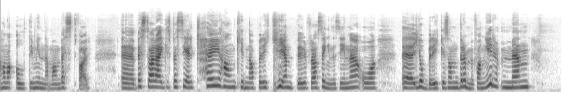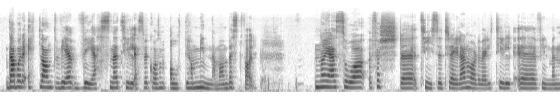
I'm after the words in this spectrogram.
han har alltid minnet meg om bestefar. Eh, bestefar er ikke spesielt høy, han kidnapper ikke jenter fra sengene sine og eh, jobber ikke som drømmefanger, men det er bare et eller annet ved vesenet til SVK som alltid har minnet meg om bestefar. Når jeg så første teaser-traileren, var det vel, til eh, filmen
